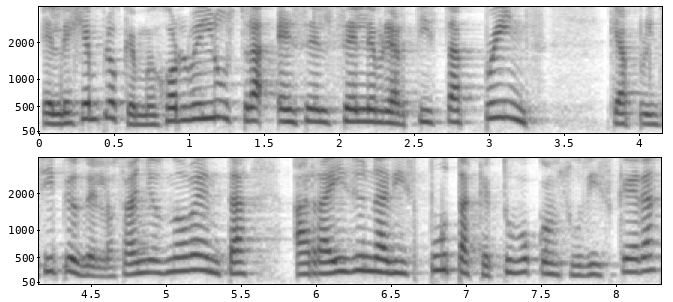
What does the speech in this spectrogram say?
El ejemplo que mejor lo ilustra es el célebre artista Prince, que a principios de los años 90, a raíz de una disputa que tuvo con su disquera,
